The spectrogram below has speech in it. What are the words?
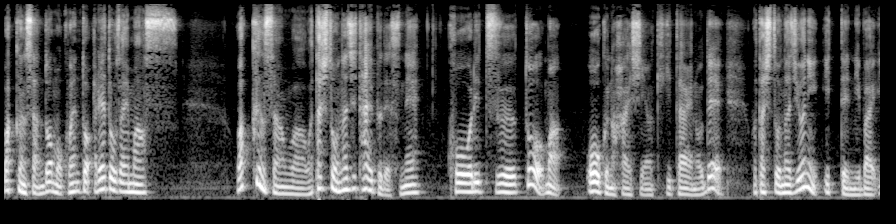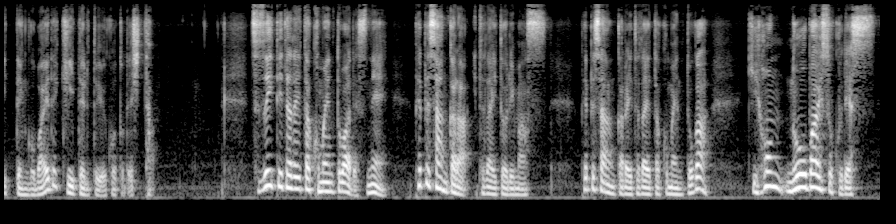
わっくんさんどうもコメントありがとうございます。わっくんさんは私と同じタイプですね。効率と、まあ、多くの配信を聞きたいので、私と同じように1.2倍、1.5倍で聞いてるということでした。続いていただいたコメントはですね、ペペさんからいただいております。ペペさんからいただいたコメントが、基本ノー倍速です。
